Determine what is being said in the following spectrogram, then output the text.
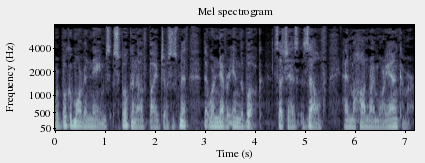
were Book of Mormon names spoken of by Joseph Smith that were never in the book, such as Zelph and Mahonri Moriancumer.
